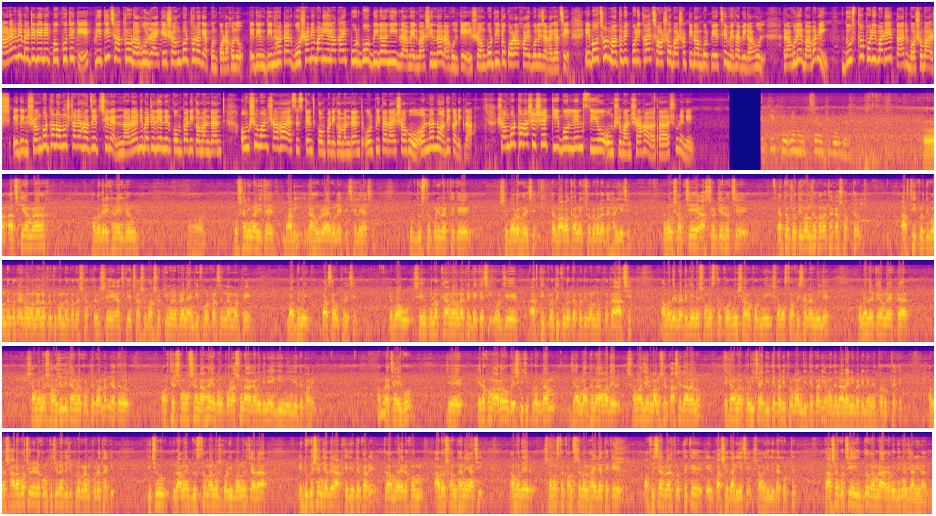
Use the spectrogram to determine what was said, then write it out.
নারায়ণী ব্যাটালিয়নের পক্ষ থেকে কৃতি ছাত্র রাহুল রায়কে সংবর্ধনা জ্ঞাপন করা হলো। এদিন দিনহাটার গোসানিমারি এলাকায় পূর্ব বিনানি গ্রামের বাসিন্দা রাহুলকে সংবর্ধিত করা হয় বলে জানা গেছে। এবছর মাধ্যমিক পরীক্ষায় ছশো বাষট্টি নম্বর পেয়েছে মেধাবী রাহুল। রাহুলের বাবা নেই, দুস্থ পরিবারে তার বসবাস। এদিন সংবর্ধনা অনুষ্ঠানে হাজির ছিলেন Narayani ব্যাটালিয়নের company commandant Anshuman Saha, assistant company commandant Arpita Roy সহ অন্যান্য আধিকারিকরা। সংবর্ধনা শেষে কি বললেন সিও অংশুমান সাহা তা শুনে নিন। কি প্রোগ্রাম হচ্ছে আর কি বলবেন? আহ, আজকে আমরা আমাদের এখানে একজন গোসানিমারিতে বাড়ি রাহুল রায় বলে একটি ছেলে আছে। খুব দুস্থ পরিবার থেকে সে বড় হয়েছে। তার বাবাকে অনেক ছোটোবেলাতে হারিয়েছে। এবং সবচেয়ে আশ্চর্যের হচ্ছে এত প্রতিবন্ধকতা থাকা সত্ত্বেও আর্থিক প্রতিবন্ধকতা এবং অন্যান্য প্রতিবন্ধকতা সত্ত্বেও সে আজকে ছশো বাষট্টি মানে প্রায় নাইনটি ফোর পার্সেন্ট নাম্বার পেয়ে মাধ্যমিক পাস আউট হয়েছে। এবং সেই উপলক্ষে আমরা ওনাকে ডেকেছি। ওর যে আর্থিক প্রতিকূলতা, প্রতিবন্ধকতা আছে, আমাদের ব্যাটালিয়নের সমস্ত কর্মী, সহকর্মী, সমস্ত অফিসাররা মিলে ওনাদেরকে আমরা একটা সামান্য সহযোগিতা আমরা করতে পারলাম, যাতে ওর অর্থের সমস্যা না হয় এবং পড়াশোনা আগামী দিনে এগিয়ে নিয়ে যেতে পারে। আমরা চাইব যে এরকম আরও বেশ কিছু প্রোগ্রাম যার মাধ্যমে আমাদের সমাজের মানুষের পাশে দাঁড়ানো, এটা আমরা পরিচয় দিতে পারি, প্রমাণ দিতে পারি আমাদের নারায়ণী ব্যাটালিয়নের তরফ থেকে। আমরা সারা বছর এরকম কিছু না কিছু প্রোগ্রাম করে থাকি। কিছু গ্রামের দুস্থ মানুষ, গরিব মানুষ যারা এডুকেশন যাদের আটকে যেতে পারে, তো আমরা এরকম আরও সন্ধানে আছি। আমাদের সমস্ত কনস্টেবল ভাইরা থেকে অফিসাররা প্রত্যেকে এর পাশে দাঁড়িয়েছে সহযোগিতা করতে। তো আশা করছি এই উদ্যোগ আমরা আগামী দিনেও জারি রাখব।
